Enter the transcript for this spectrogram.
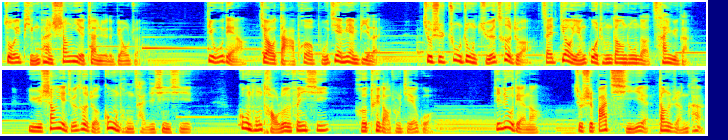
作为评判商业战略的标准。第五点啊，叫打破不见面壁垒，就是注重决策者在调研过程当中的参与感，与商业决策者共同采集信息，共同讨论分析和推导出结果。第六点呢，就是把企业当人看，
